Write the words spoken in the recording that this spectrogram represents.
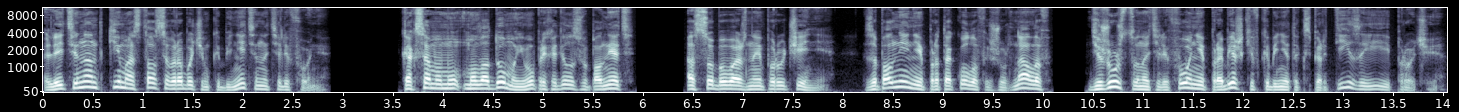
Лейтенант Ким остался в рабочем кабинете на телефоне. Как самому молодому ему приходилось выполнять особо важные поручения. Заполнение протоколов и журналов, дежурство на телефоне, пробежки в кабинет экспертизы и прочее.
